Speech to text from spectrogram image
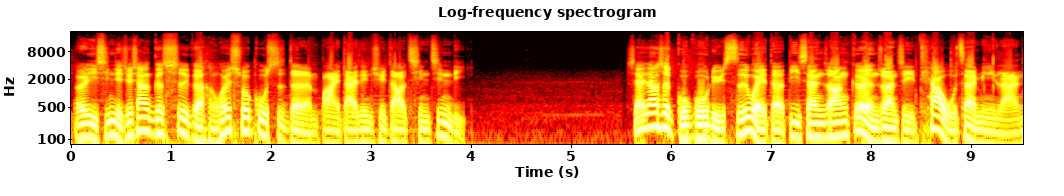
而李心姐就像个是个很会说故事的人，把你带进去到情境里。下一张是谷谷吕思维的第三张个人专辑《跳舞在米兰》，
